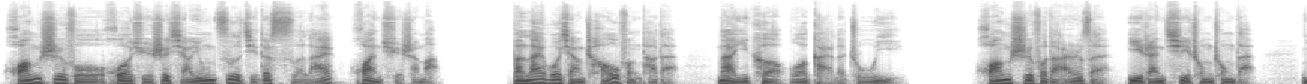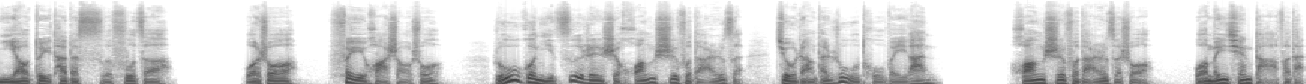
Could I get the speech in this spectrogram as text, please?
黄师傅或许是想用自己的死来换取什么。本来我想嘲讽他的，那一刻我改了主意。黄师傅的儿子依然气冲冲的：“你要对他的死负责。”我说：“废话少说，如果你自认是黄师傅的儿子，就让他入土为安。”黄师傅的儿子说：“我没钱打发他。”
